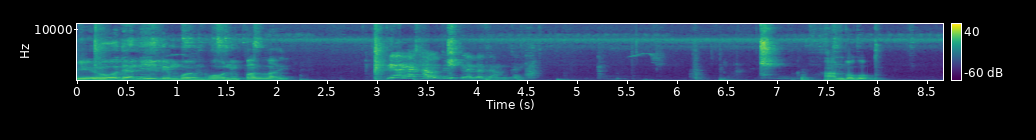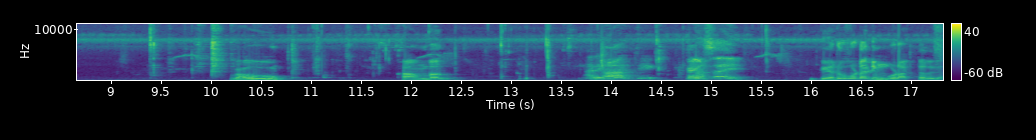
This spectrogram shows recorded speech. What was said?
पेरू त्यानी लिंबू लिंबू निपाललाय त्याला खाऊ दे त्याला जमतंय आण बघू. भाऊ खाऊन बघ. आणि हा? प्रतीक कैसा आहे? पेरू कुठं लिंबू टाकतात का?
